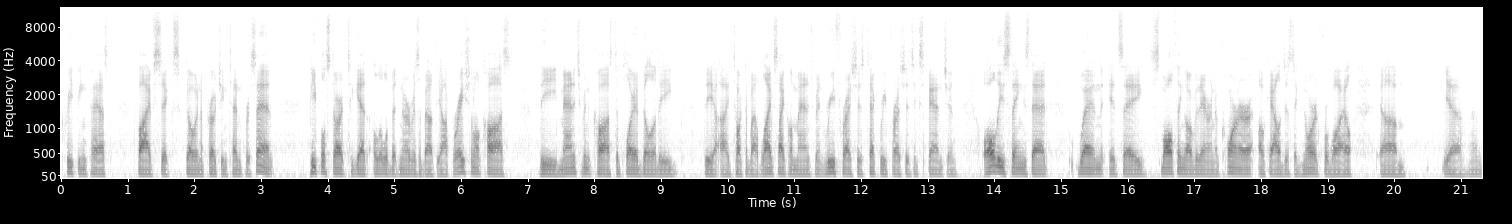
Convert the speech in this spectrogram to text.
creeping past five, six, going approaching 10%, people start to get a little bit nervous about the operational cost, the management cost, deployability, the, I talked about lifecycle management, refreshes, tech refreshes, expansion, all these things that when it's a small thing over there in a corner, okay, I'll just ignore it for a while. Um, yeah. Um,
